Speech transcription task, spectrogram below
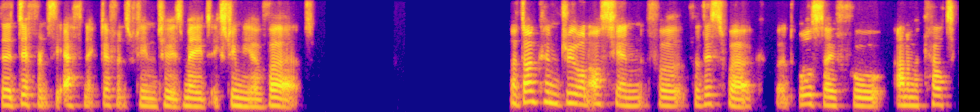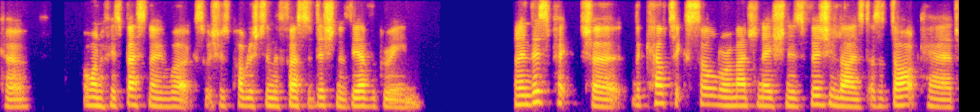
the difference, the ethnic difference between the two is made extremely overt. Now, Duncan drew on Ossian for, for this work, but also for Anima Celtica, one of his best known works, which was published in the first edition of the Evergreen. And in this picture, the Celtic soul or imagination is visualized as a dark haired,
